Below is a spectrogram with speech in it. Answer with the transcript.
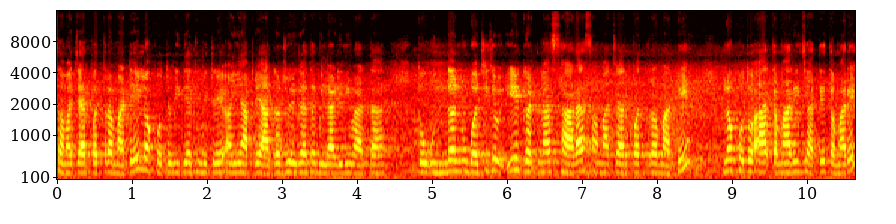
સમાચાર પત્ર માટે લખો. તો વિદ્યાર્થી મિત્રે, અહીંયા આપણે આગળ જોઈ ગયા હતા બિલાડીની વાર્તા. તો ઉંદરનું બચી જવું એ ઘટના શાળા સમાચાર પત્ર માટે લખો. તો આ તમારી જાતે તમારે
